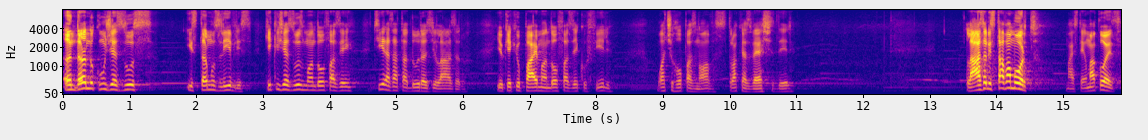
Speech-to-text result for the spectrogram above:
Andando com Jesus, estamos livres. O que, que Jesus mandou fazer? Tira as ataduras de Lázaro. E o que, que o pai mandou fazer com o filho? Bote roupas novas, troque as vestes dele. Lázaro estava morto, mas tem uma coisa:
